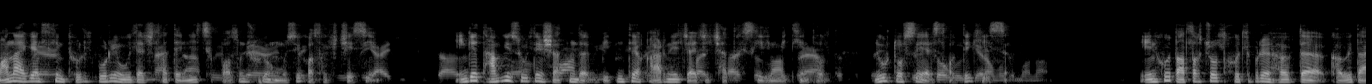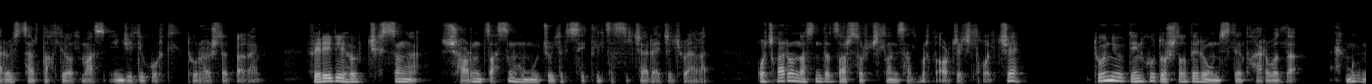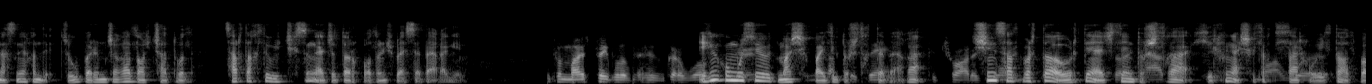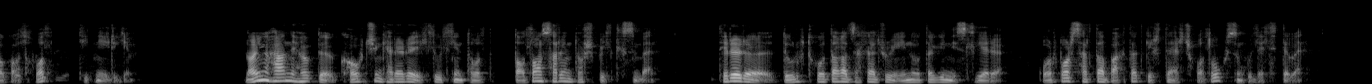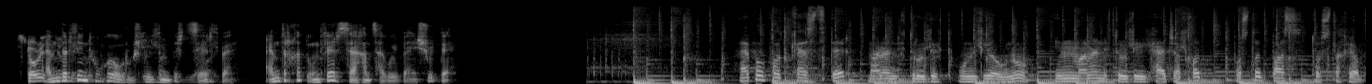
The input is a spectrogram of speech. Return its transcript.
Манай агентлагийн төрөл бүрийн үйл ажиллагаатай нийцэх боломжгүй хүмүүсийг олох хичээсэн юм. Ингээд хамгийн сүүлийн шатанд бидэнтэй гар нийлж ажиллаж чадах хэсгийг нь мэдхийн тулд нүүр тулсан ярилцлагуудыг хийсэн. Энэхүү дадлagжуулах хөтөлбөрийн хувьд COVID-19 цар тахлын улмаас энэ жилийн хүртэл түр хойшлоод байгаа юм. Феррери хувьд ч гэсэн шорон засан хүмүүжүүлэгч сэтгэл засалчаар ажиллаж байгаад 30 гаруй наснд зар сурчлагын салбарт орж ажиллах болжээ. Түүний хувьд энэхүү дуршлага дээр үндэслээд харвал ахмад насныханд зөв баримжаагаа л олж чадвал цар тахлын үеч гэсэн ажилд орох боломж байсаа байгааг юм. Ихэнх хүмүүсийн хувьд маш их баялаг туршлагатай байгаа. Шинэ салбартаа урдын ажлын туршлага хэрхэн ашиглах талаарх уялдаа холбоог олох бол тэдний эрг юм. Ноён хааны хувьд коучинг карьераа эхлүүлэхийн тулд 7 сарын турш бэлтгэсэн байна. Тэрээр дөрөв дэх удаага захиалж буй энэ удаагийн нислэгээр 3 дугаар сарда багтаад гэртээ арчих болов гэсэн хүлээлттэй байна. Амьдралын түүхээ үргэлжлүүлэн бэрцээр л байна. Амьдрахад үнэхээр сайхан цаг үе байна шүү дээ. Apple Podcast дээр манай нэвтрүүлэгт үнэлгээ өгнө үү? Энэ манай нэвтрүүлгийг хайж олоход бусдад бас туслах юм.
